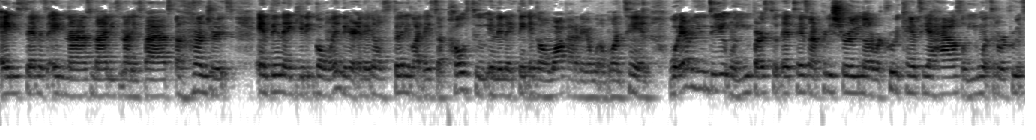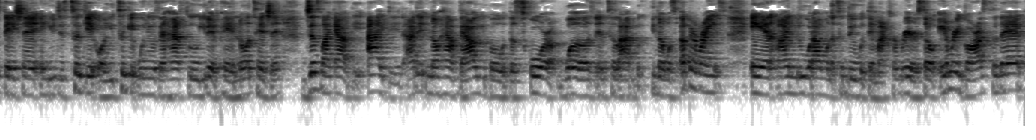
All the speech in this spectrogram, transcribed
87s, 89s, 90s, 95s, 100s, and then they get it go in there and they don't study like they're supposed to, and then they think they're gonna walk out of there with a 110. Whatever you did when you first took that test, I'm pretty sure you know the recruiter came to your house or you went to the recruiting station and you just took it, or you took it when you was in high school, you didn't pay no attention, just like I did. I did. I didn't know how valuable the score was until I, you know, was up in ranks and I knew what I wanted to do within my career. So in regards to that,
